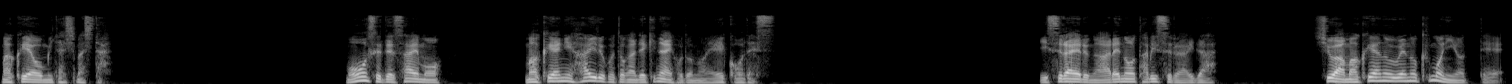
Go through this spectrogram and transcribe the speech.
幕屋を満たしました。モーセでさえも幕屋に入ることができないほどの栄光です。イスラエルが荒れの旅する間、主は幕屋の上の雲によって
